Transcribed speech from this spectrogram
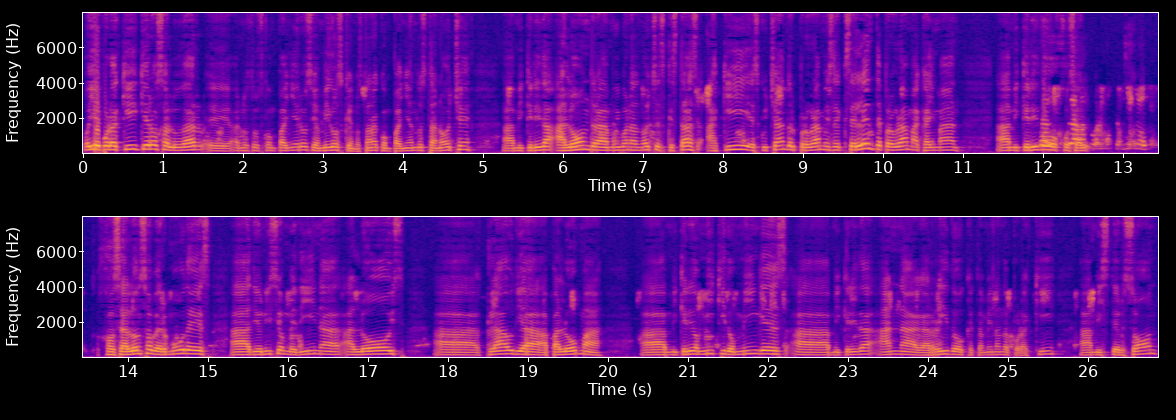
Oye, por aquí quiero saludar eh, a nuestros compañeros y amigos que nos están acompañando esta noche. A mi querida Alondra, muy buenas noches, que estás aquí escuchando el programa, es excelente programa, Caimán. A mi querido José, Al- José Alonso Bermúdez, a Dionisio Medina, a Lois, a Claudia, a Paloma, a mi querido Miki Domínguez, a mi querida Ana Garrido, que también anda por aquí, a Mr. Son,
